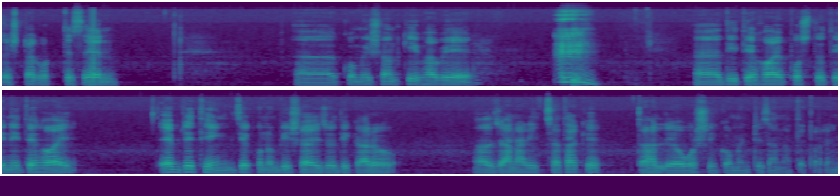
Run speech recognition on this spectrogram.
চেষ্টা করতেছেন কমিশন কীভাবে দিতে হয়, প্রস্তুতি নিতে হয় এভরিথিং যে কোনো বিষয়ে যদি কারও জানার ইচ্ছা থাকে, তাহলে অবশ্যই কমেন্টে জানাতে পারেন।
